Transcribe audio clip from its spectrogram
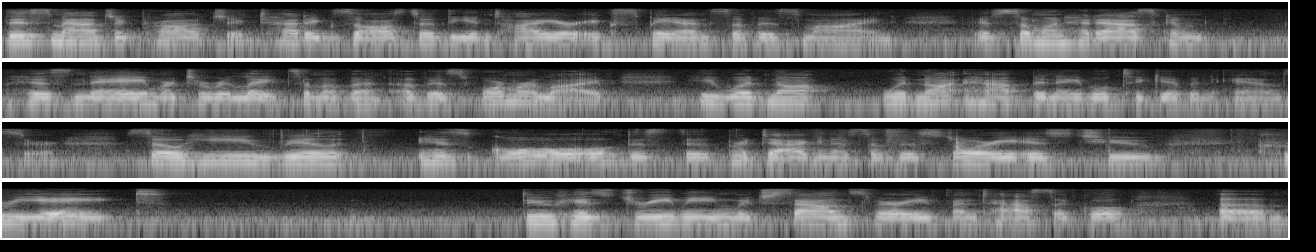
This magic project had exhausted the entire expanse of his mind. If someone had asked him his name or to relate some event of his former life, he would not would not have been able to give an answer. So he really his goal, this the protagonist of this story, is to create through his dreaming, which sounds very fantastical, um,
